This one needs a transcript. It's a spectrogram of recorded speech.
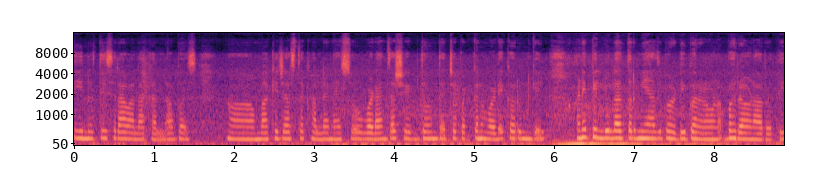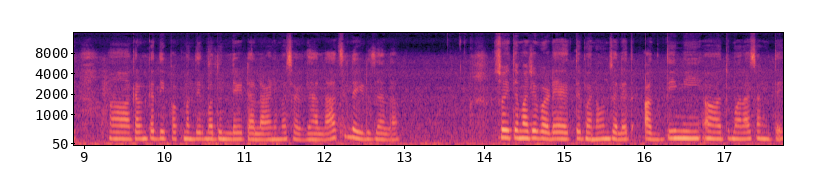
तीन तिसरावाला खाल्ला बस. बाकी जास्त खाल्लं नाही. सो वड्यांचा शेप देऊन त्याचे पटकन वडे करून घेईल. आणि पिल्लूला तर मी आज भरडी भरवणार भरवणार होती. कारण का दीपक मंदिरमधून लेट आला आणि मग सगळ्यालाच लेट झाला. सो इथे माझे वडे आहेत ते बनवून झालेत. अगदी मी तुम्हाला सांगते.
